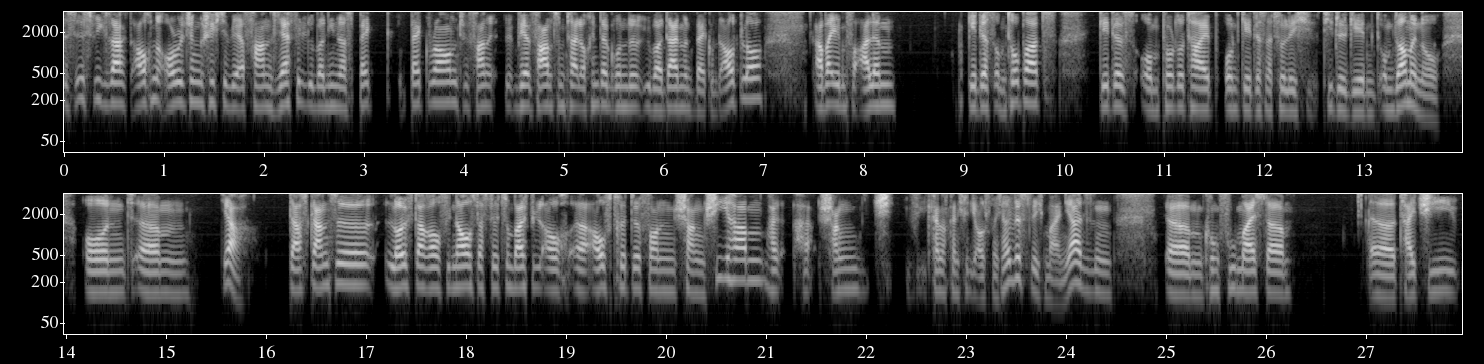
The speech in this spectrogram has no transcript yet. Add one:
Es ist, wie gesagt, auch eine Origin-Geschichte. Wir erfahren sehr viel über Ninas Back Background. Wir erfahren, wir erfahren zum Teil auch Hintergründe über Diamondback und Outlaw, aber eben vor allem geht es um Topaz, geht es um Prototype und geht es natürlich titelgebend um Domino. Und ähm, ja, das Ganze läuft darauf hinaus, dass wir zum Beispiel auch äh, Auftritte von Shang-Chi haben. Shang ich kann das gar nicht richtig aussprechen, aber wisst, wie ich meine. Ja, diesen ähm, Kung-Fu-Meister äh, Tai Chi,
